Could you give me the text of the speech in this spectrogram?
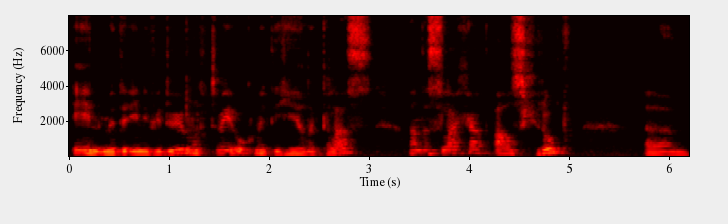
één met de individuen, maar twee ook met die hele klas aan de slag gaat als groep. Um,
